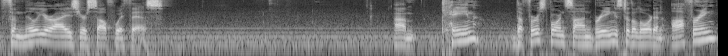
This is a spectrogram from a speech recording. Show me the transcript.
familiarize yourself with this. Um, Cain, the firstborn son, brings to the Lord an offering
